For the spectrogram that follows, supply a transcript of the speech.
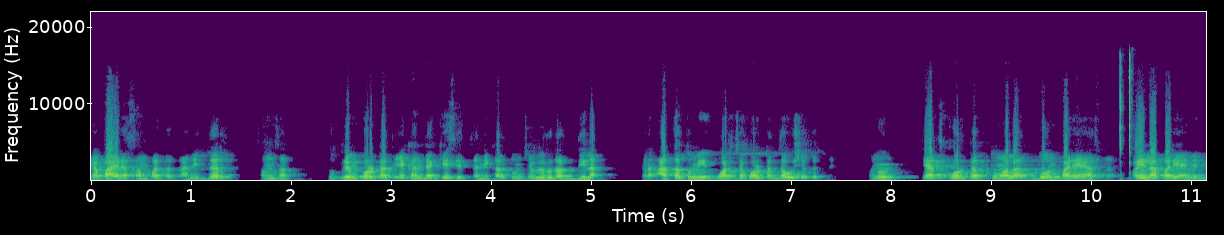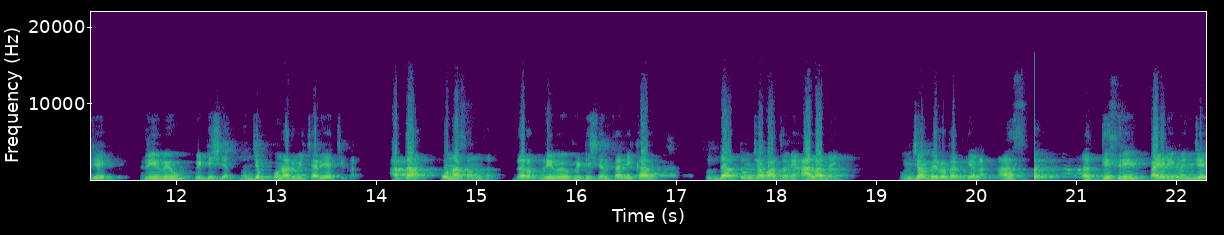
या पायऱ्या संपतात. आणि जर समजा सुप्रीम कोर्टात एखाद्या केसेसचा निकाल तुमच्या विरोधात दिला तर आता तुम्ही वरच्या कोर्टात जाऊ शकत नाही. म्हणून त्याच कोर्टात तुम्हाला दोन पर्याय असतात. पहिला पर्याय म्हणजे रिव्ह्यू पिटिशन म्हणजे पुनर्विचार याचिका. आता पुन्हा समजा जर रिव्ह्यू पिटिशनचा निकाल सुद्धा तुमच्या बाजूने आला नाही तुमच्या विरोधात गेला तिसरी पायरी म्हणजे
